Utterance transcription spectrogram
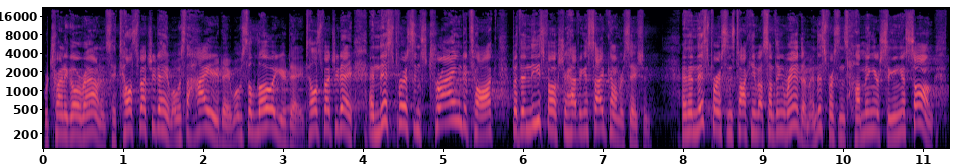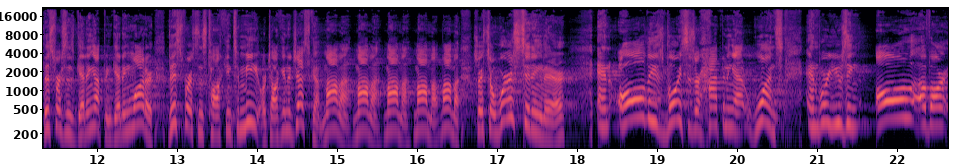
We're trying to go around and say, Tell us about your day. What was the high of your day? What was the low of your day? Tell us about your day. And this person's trying to talk, but then these folks are having a side conversation. And then this person's talking about something random, and this person's humming or singing a song. This person's getting up and getting water. This person's talking to me or talking to Jessica. Mama, mama, mama, mama, mama. So, so we're sitting there, and all these voices are happening at once, and we're using all of our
